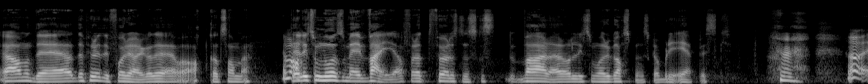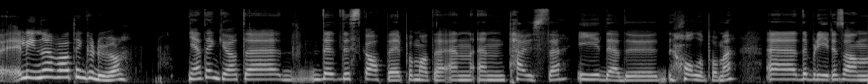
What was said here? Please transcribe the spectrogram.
Ja, men det, det prøvde jeg forrige helg, og det var akkurat samme. Det er liksom noe som er i veien for at følelsen skal være der, og liksom orgasmen skal bli episk. Hæ. Eline, hva tenker du da? Jeg tenker jo at det, det, det skaper på en måte en, en pause i det du holder på med. Eh, Det blir en sånn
